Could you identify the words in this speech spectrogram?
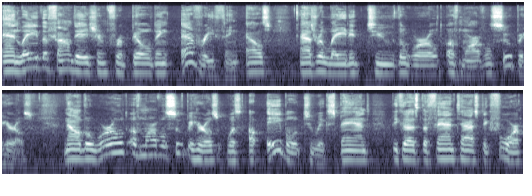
and lay the foundation for building everything else as related to the world of Marvel superheroes. Now, the world of Marvel superheroes was able to expand because the Fantastic Four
